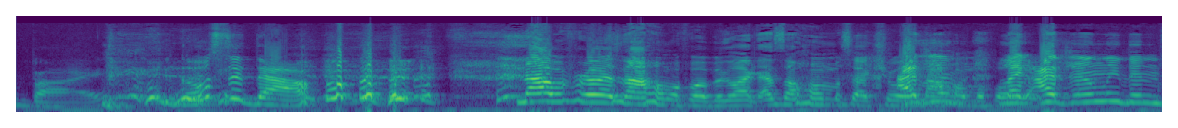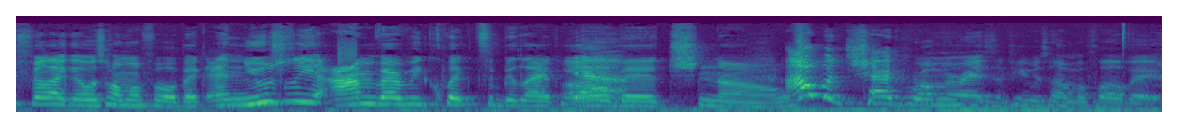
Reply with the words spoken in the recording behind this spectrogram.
Bye. Go sit down. Nah, but for real, it's not homophobic. Like as a homosexual, I it's not homophobic. like I generally didn't feel like it was homophobic, and usually I'm very quick to be like, Yeah. "Oh, bitch, no." I would check Roman Reigns if he was homophobic.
